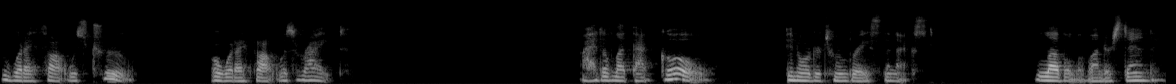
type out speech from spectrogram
what I thought was true, or what I thought was right. I had to let that go in order to embrace the next level of understanding.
